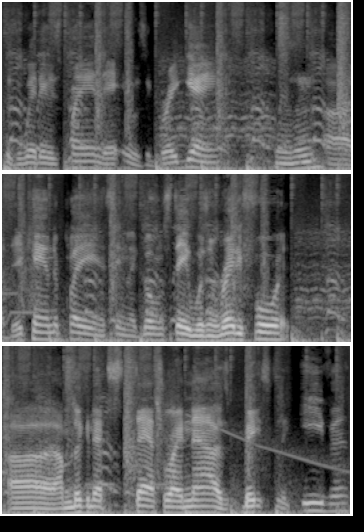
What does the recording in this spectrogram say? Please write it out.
because the way they was playing, they, it was a great game. hmm Uh, they came to play and seemed like Golden State wasn't ready for it. Uh, I'm looking at the stats right now; it's basically even.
